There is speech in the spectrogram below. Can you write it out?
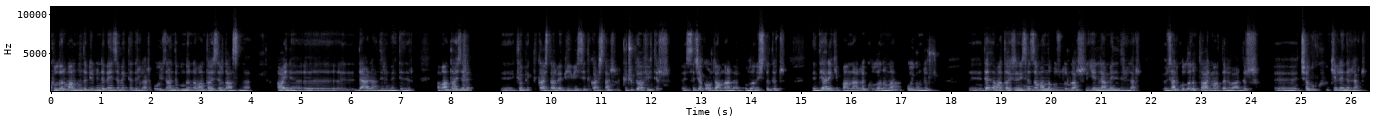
kullanım anlamında birbirine benzemektedirler. O yüzden de bunların avantajları da aslında aynı değerlendirilmektedir. Avantajları köpük tıkaçlar ve PVC tıkaçlar küçük ve hafiftir. sıcak ortamlarda kullanışlıdır. diğer ekipmanlarla kullanıma uygundur. Dezavantajları ise zamanla bozulurlar, yenilenmelidirler. Özel kullanım talimatları vardır. Çabuk kirlenirler.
